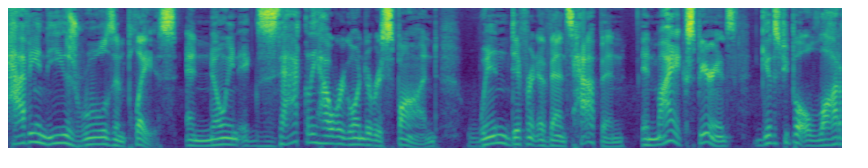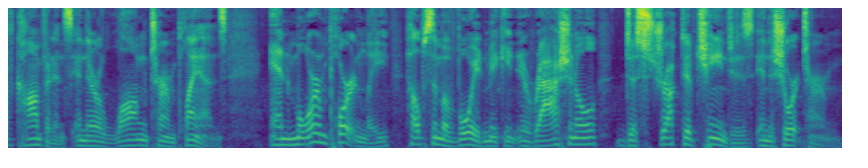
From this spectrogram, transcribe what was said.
Having these rules in place and knowing exactly how we're going to respond when different events happen, in my experience, gives people a lot of confidence in their long term plans and more importantly, helps them avoid making irrational, destructive changes in the short term.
